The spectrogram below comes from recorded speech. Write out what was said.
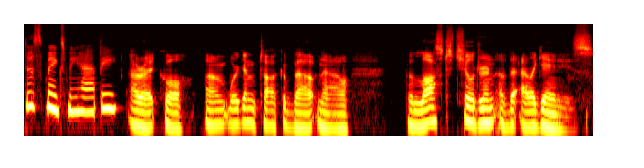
This makes me happy. All right, cool. Um, we're going to talk about now the lost children of the Alleghenies.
